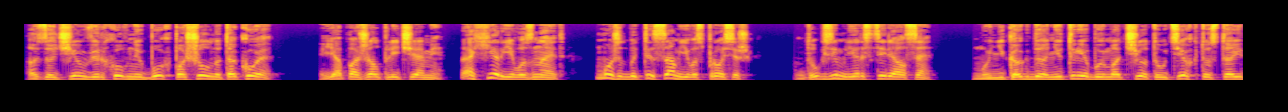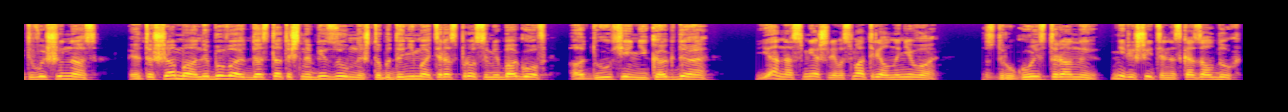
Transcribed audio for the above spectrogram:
А зачем верховный бог пошел на такое? Я пожал плечами. А хер его знает. Может быть, ты сам его спросишь. Дух земли растерялся. Мы никогда не требуем отчета у тех, кто стоит выше нас. Это шаманы бывают достаточно безумны, чтобы донимать расспросами богов, а духи никогда. Я насмешливо смотрел на него. С другой стороны, нерешительно сказал дух,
